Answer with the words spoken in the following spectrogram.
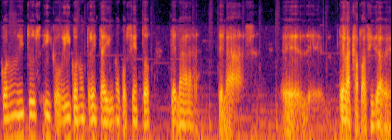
con un ictus y con, y con un 31% de la de las eh, de, de las capacidades.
